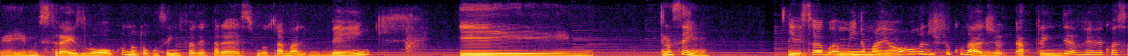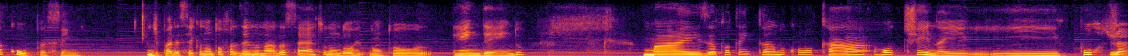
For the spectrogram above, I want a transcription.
é, um estresse louco, não tô conseguindo fazer, parece, meu trabalho bem. E, assim, isso é a minha maior dificuldade, aprender a viver com essa culpa, assim, de parecer que eu não tô fazendo nada certo, não, dou, não tô rendendo. Mas eu tô tentando colocar rotina e, e por já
